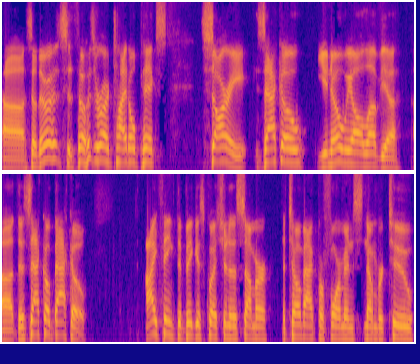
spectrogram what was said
Uh, so those those are our title picks. Sorry, Zacko, you know we all love you. Uh, the Zacko Bacco. I think the biggest question of the summer, the Tomac performance, number two.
